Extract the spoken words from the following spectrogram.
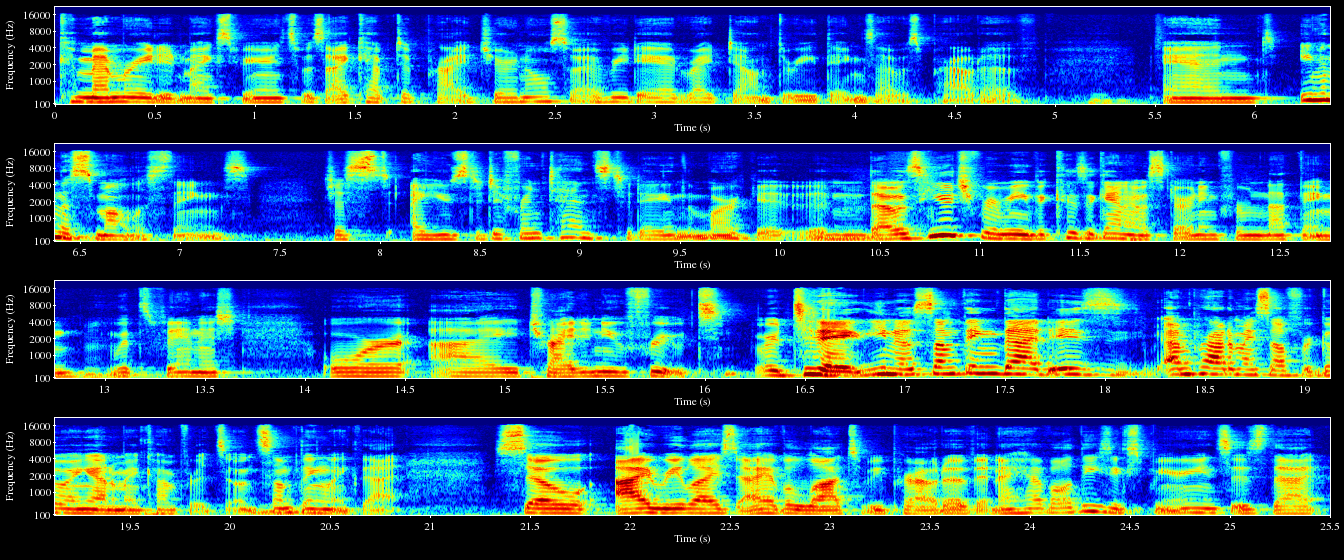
commemorated my experience was I kept a pride journal. So every day I'd write down three things I was proud of. Hmm. And even the smallest things. Just I used a different tense today in the market. And mm-hmm. that was huge for me because again I was starting from nothing mm-hmm. with Spanish. Or I tried a new fruit. Or today, you know, something that is I'm proud of myself for going out of my comfort zone, mm-hmm. something like that. So I realized I have a lot to be proud of, and I have all these experiences that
